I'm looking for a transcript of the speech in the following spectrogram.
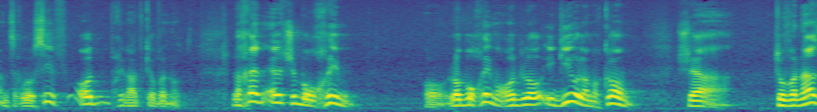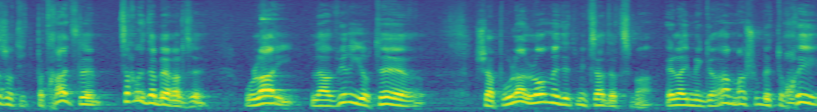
אני צריך להוסיף עוד מבחינת כוונות. לכן אלה שבורחים, או לא בורחים, או עוד לא הגיעו למקום שהתובנה הזאת התפתחה אצלם, צריך לדבר על זה. אולי להעביר יותר שהפעולה לא עומדת מצד עצמה, אלא היא מגרה משהו בתוכי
